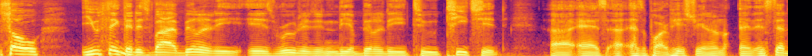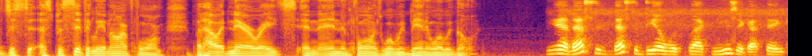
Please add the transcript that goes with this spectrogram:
so you think that its viability is rooted in the ability to teach it uh, as uh, as a part of history, and, and instead of just uh specifically an art form, but how it narrates and, and informs where we've been and where we're going. Yeah, that's the, that's the deal with black music. I think,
